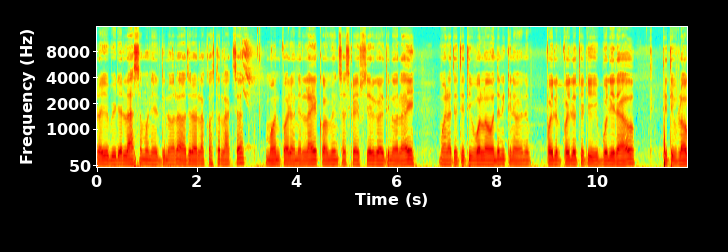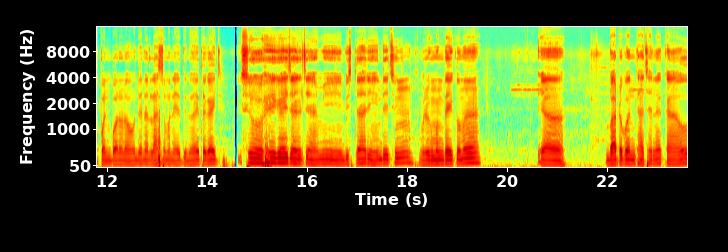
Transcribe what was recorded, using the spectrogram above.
र यो भिडियो लास्टसम्म हेरिदिनु होला। हजुरहरूलाई कस्तो लाग्छ? मन पऱ्यो भने लाइक कमेन्ट सब्सक्राइब सेयर गरिदिनु होला है। मलाई त त्यति बोल्न आउँदैन किनभने पहिलो पहिलोचोटि बोलिरह हो। त्यति भ्लग पनि बनाउन आउँदैन। लास्टसम्म हेरिदिनु है त गाइज सो हे गाइज अहिले चाहिँ हामी बिस्तारै हिँड्दैछौँ रुङमाङ दाइकोमा। यहाँ बाटो पनि थाहा छैन कहाँ हो।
